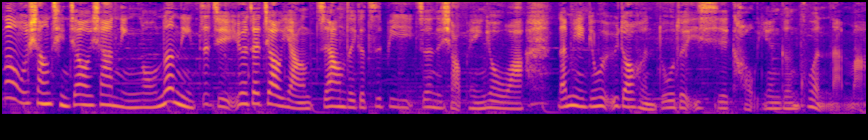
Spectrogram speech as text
那我想请教一下您哦，那你自己因为在教养这样的一个自闭症的小朋友啊，难免一定会遇到很多的一些考验跟困难嘛。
